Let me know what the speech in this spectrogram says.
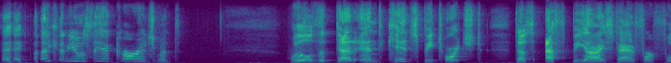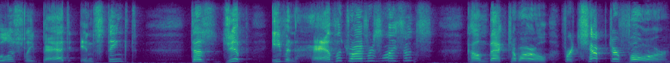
Hey, I can use the encouragement. Will the dead end kids be torched? Does FBI stand for foolishly bad instinct? Does Gyp even have a driver's license? Come back tomorrow for Chapter 4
